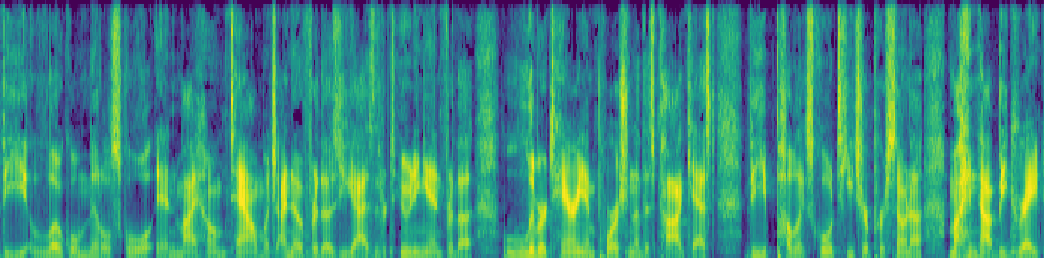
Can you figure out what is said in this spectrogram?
the local middle school in my hometown, which I know for those of you guys that are tuning in for the libertarian portion of this podcast, the public school teacher persona might not be great.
